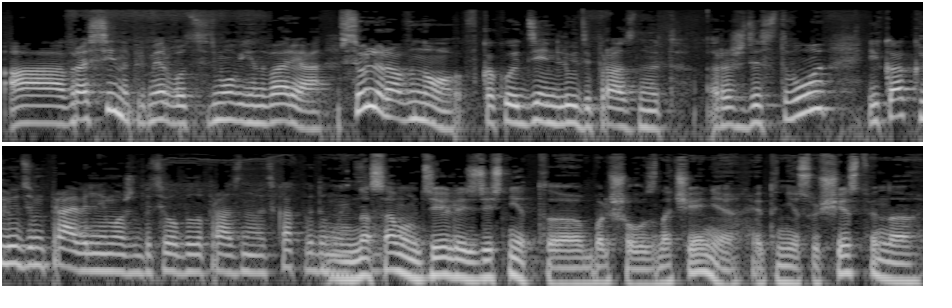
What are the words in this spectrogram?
а в России, например, вот 7 января, все ли равно, в какой день люди празднуют Рождество и как людям правильнее, может быть, его было праздновать? Как вы думаете? На самом деле здесь нет э, большого значения, это несущественно.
